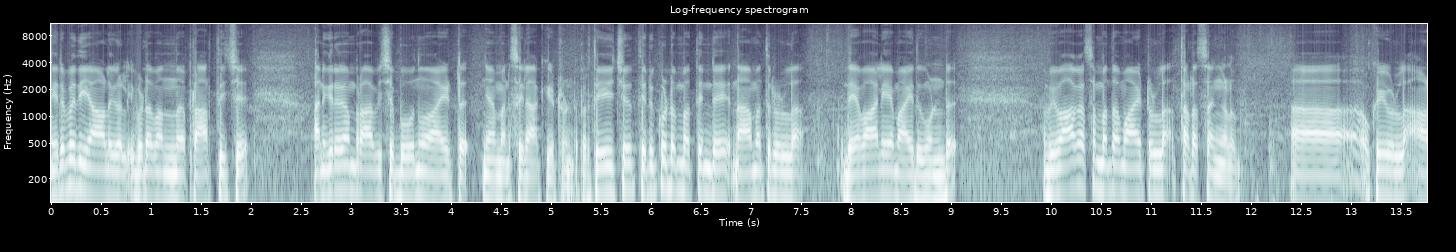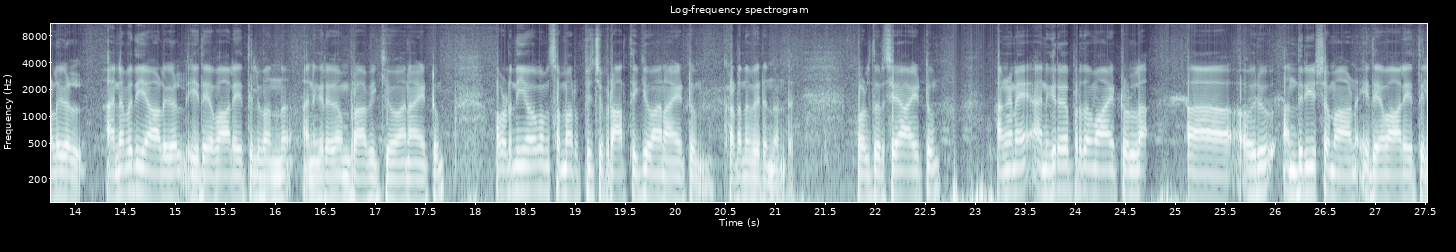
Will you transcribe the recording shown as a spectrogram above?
നിരവധി ആളുകൾ ഇവിടെ വന്ന് പ്രാർത്ഥിച്ച് അനുഗ്രഹം പ്രാപിച്ച് പോകുന്നതായിട്ട് ഞാൻ മനസ്സിലാക്കിയിട്ടുണ്ട്. പ്രത്യേകിച്ച് തിരുക്കുടുംബത്തിന്റെ നാമത്തിലുള്ള ദേവാലയമായതുകൊണ്ട് വിവാഹ സംബന്ധമായിട്ടുള്ള തടസ്സങ്ങളും ഒക്കെയുള്ള ആളുകൾ അനവധി ആളുകൾ ഈ ദേവാലയത്തിൽ വന്ന് അനുഗ്രഹം പ്രാപിക്കുവാനായിട്ടും അവിടെ നിയോഗം സമർപ്പിച്ച് പ്രാർത്ഥിക്കുവാനായിട്ടും കടന്നു വരുന്നുണ്ട്. അപ്പോൾ തീർച്ചയായിട്ടും അങ്ങനെ അനുഗ്രഹപ്രദമായിട്ടുള്ള ഒരു അന്തരീക്ഷമാണ് ഈ ദേവാലയത്തിൽ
